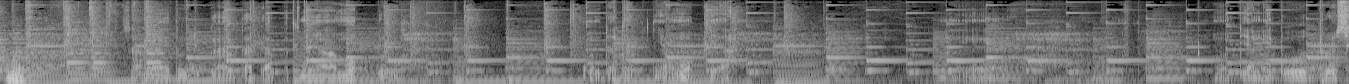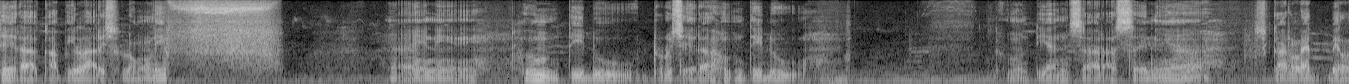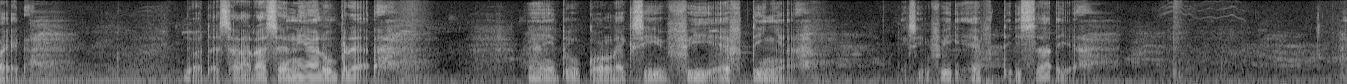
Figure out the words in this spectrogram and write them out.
Sama itu juga udah dapat nyamuk tuh udah dapat nyamuk ya. Ini kemudian itu Drosera capillaris long leaf nah ini Humtidu Drosera Humtidu. Kemudian Saracenia Scarlet Belle itu ada Saracenia rubra. Nah itu koleksi VFT nya koleksi VFT saya.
